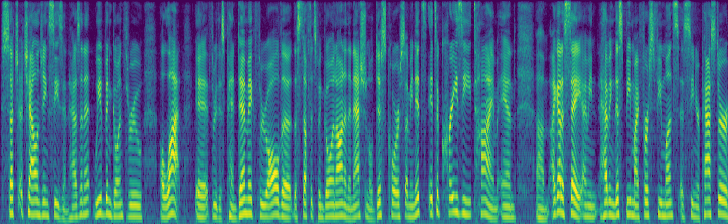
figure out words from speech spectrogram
such a challenging season, hasn't it? We've been going through a lot uh, through this pandemic, through all the, the stuff that's been going on in the national discourse. I mean, it's it's a crazy time, and um, I got to say, I mean, having this be my first few months as senior pastor,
